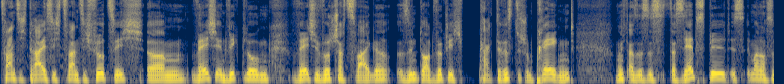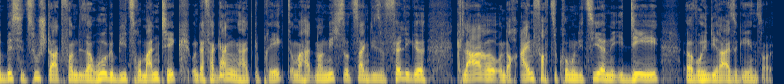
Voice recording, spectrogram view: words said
2030, 2040, ähm, welche Entwicklung, welche Wirtschaftszweige sind dort wirklich charakteristisch und prägend. Nicht? Also es ist, das Selbstbild ist immer noch so ein bisschen zu stark von dieser Ruhrgebietsromantik und der Vergangenheit geprägt und man hat noch nicht sozusagen diese völlige, klare und auch einfach zu kommunizierende Idee, äh, wohin die Reise gehen soll.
